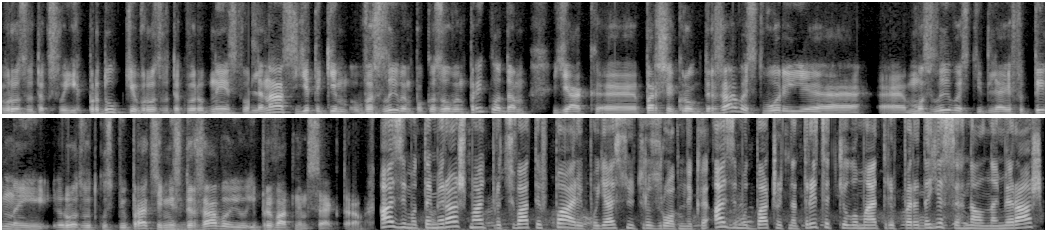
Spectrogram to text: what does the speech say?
в розвиток своїх продуктів, в розвиток виробництва. Для нас є таким важливим показовим прикладом, як е, перший крок держави створює е, можливості для ефективної розвитку співпраці між державою і приватним сектором. Азімут та Міраж мають працювати в парі, пояснюють розробники. Азімут бачить на 30 кілометрів, передає сигнал на Міраж,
